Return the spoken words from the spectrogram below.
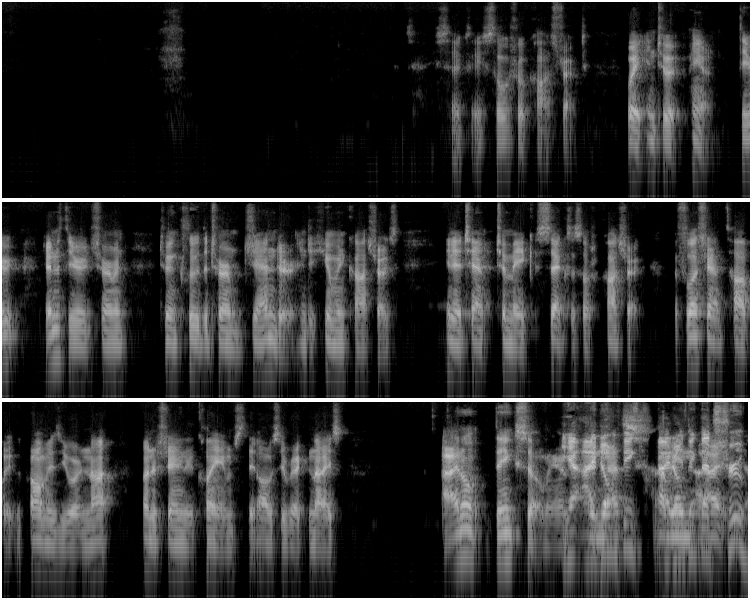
Sex a social construct. Wait, into it. Hang on. Theory, gender theory determined to include the term gender into human constructs in an attempt to make sex a social construct. By fleshing out the topic, the problem is you are not understanding the claims they obviously recognize. I don't think so, man. Yeah, I And don't think I, don't mean, think that's I- true.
